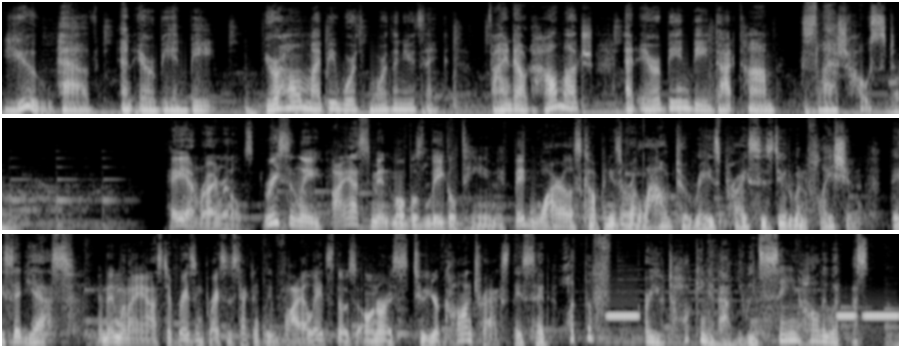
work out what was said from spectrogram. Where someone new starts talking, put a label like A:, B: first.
A: you have an Airbnb. Your home might be worth more than you think. Find out how much at airbnb.com/slash host.
B: Hey, I'm Ryan Reynolds. Recently, I asked Mint Mobile's legal team if big wireless companies are allowed to raise prices due to inflation. They said yes. And then when I asked if raising prices technically violates those onerous two-year contracts, they said, "What the f*** are you talking about? You insane Hollywood ass."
